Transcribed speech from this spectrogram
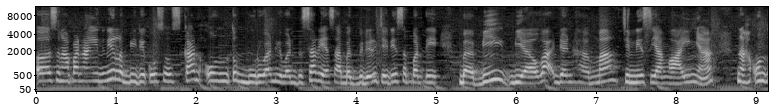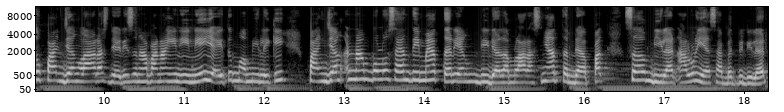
uh, senapan angin ini lebih dikhususkan untuk buruan hewan besar ya sahabat bediler. Jadi seperti babi, biawak, dan hama jenis yang lainnya. Nah, untuk panjang laras dari senapan angin ini yaitu memiliki panjang 60 cm yang di dalam larasnya terdapat 9 alur ya sahabat bediler.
